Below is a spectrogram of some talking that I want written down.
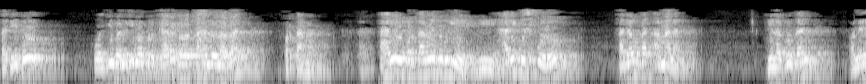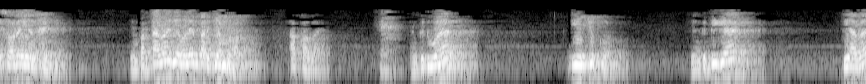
tadi itu kewajiban lima perkara kalau tahallul apa? Pertama. Tahallul pertama itu begini, di hari ke-10 ada empat amalan dilakukan oleh seorang yang haji. Yang pertama dia melempar jamrah, akabah. Yang kedua, dia cukup. Yang ketiga, dia apa?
